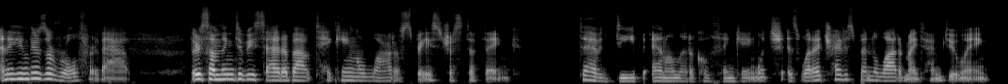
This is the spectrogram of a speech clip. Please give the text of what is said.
And I think there's a role for that. There's something to be said about taking a lot of space just to think, to have deep analytical thinking, which is what I try to spend a lot of my time doing.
